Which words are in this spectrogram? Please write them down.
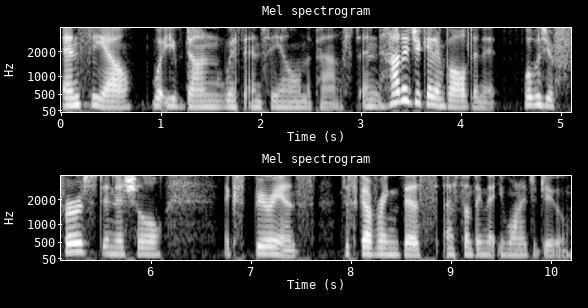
NCL, what you've done with NCL in the past, and how did you get involved in it? What was your first initial experience discovering this as something that you wanted to do?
